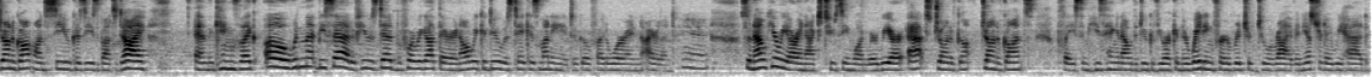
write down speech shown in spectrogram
John of Gaunt wants to see you because he's about to die. And the king's like, oh, wouldn't that be sad if he was dead before we got there and all we could do was take his money to go fight a war in Ireland. So now here we are in Act 2, Scene 1, where we are at John of, Ga John of Gaunt's place and he's hanging out with the Duke of York and they're waiting for Richard to arrive. And yesterday we had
